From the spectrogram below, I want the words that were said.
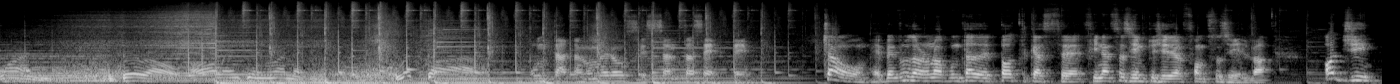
1, 0, all engine running. Liftoff. Puntata numero 67. Ciao e benvenuto alla nuova puntata del podcast Finanza Semplice di Alfonso Selva. Oggi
